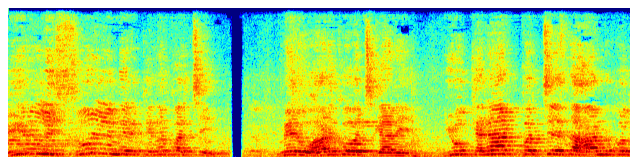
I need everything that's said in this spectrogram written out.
వీరుల్ని సూర్యుల్ని మీరు కిందపరిచి మీరు వాడుకోవచ్చు కానీ you cannot purchase the honourable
